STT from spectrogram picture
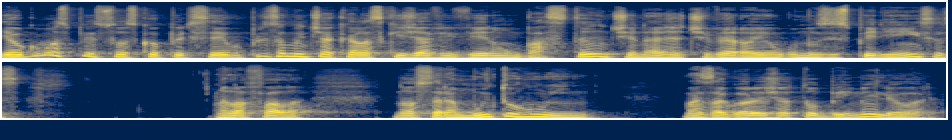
E algumas pessoas que eu percebo, principalmente aquelas que já viveram bastante, né, já tiveram aí algumas experiências, ela fala: Nossa, era muito ruim, mas agora eu já estou bem melhor.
